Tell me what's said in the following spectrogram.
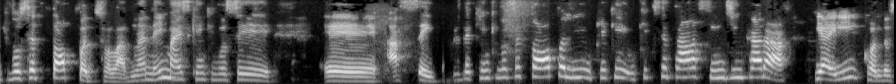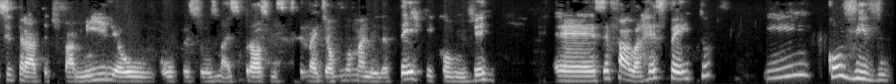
que você topa do seu lado. Não é nem mais quem que você é, aceita, mas é quem que você topa ali, o que, que, o que, que você está afim de encarar. E aí, quando se trata de família ou, ou pessoas mais próximas que você vai, de alguma maneira, ter que conviver, é, você fala respeito e convivo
